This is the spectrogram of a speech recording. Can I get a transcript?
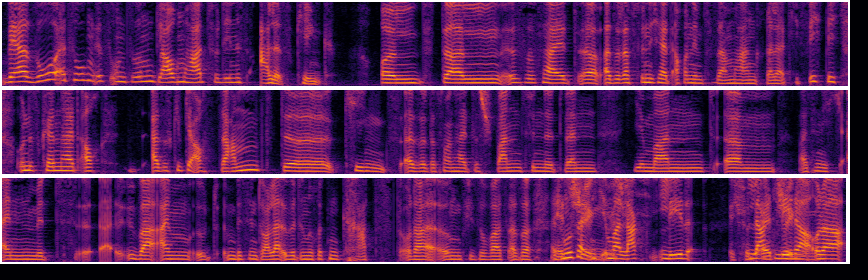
wer, so erzogen ist und so einen Glauben hat, für den ist alles Kink. Und dann ist es halt, äh, also das finde ich halt auch in dem Zusammenhang relativ wichtig. Und es können halt auch, also es gibt ja auch sanfte Kinks, also dass man halt das spannend findet, wenn jemand, ähm, weiß ich nicht, einen mit äh, über einem ein bisschen doller über den Rücken kratzt oder irgendwie sowas. Also es muss halt Edging. nicht immer Lack, Leder, Ich find Lack, Leder Edging- oder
